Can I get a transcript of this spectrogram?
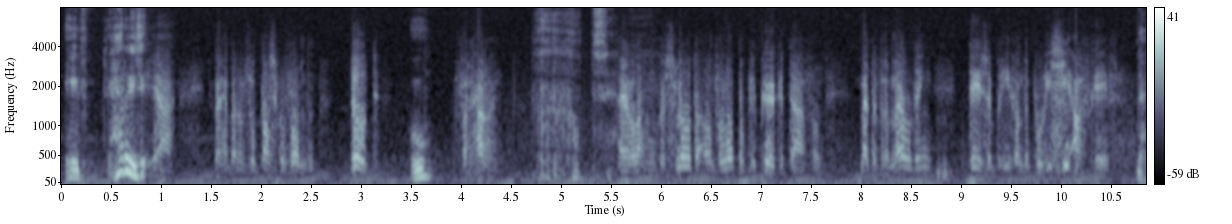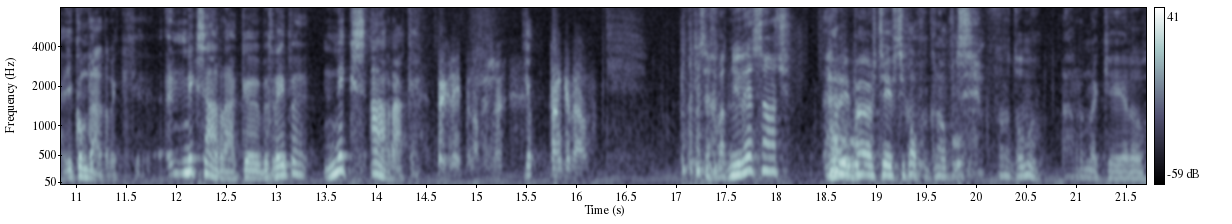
Heeft Harry... Ja, we hebben hem zo pas gevonden. Dood, Hoe? verhangen. God. Er lag een gesloten envelop op de keukentafel. Met de vermelding, deze brief aan de politie afgeven. Ja, ik kom dadelijk. Eh, Niks aanraken, begrepen? Niks aanraken. Begrepen, officer. Ja. Dank u wel. Zeg, wat nu, hè, Sarge? Harry Bird heeft zich opgeknoopt. Verdomme. Arme kerel.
